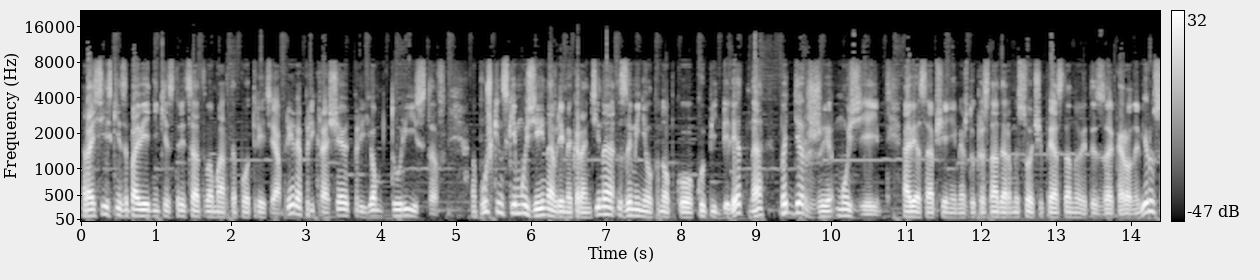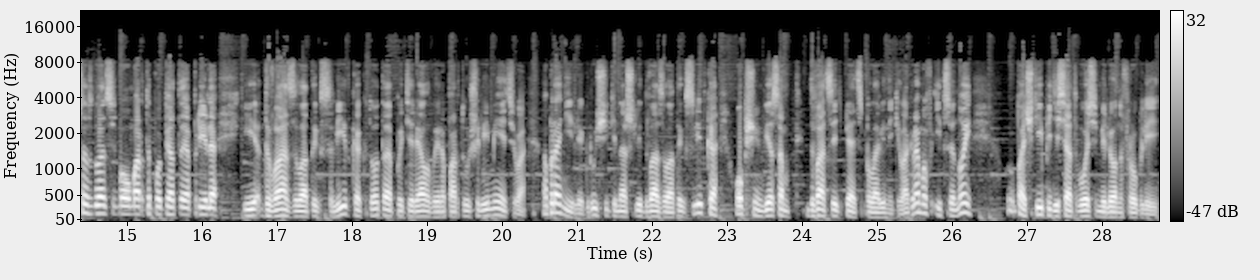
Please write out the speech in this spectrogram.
Российские заповедники с 30 марта по 3 апреля прекращают прием туристов. Пушкинский музей на время карантина заменил кнопку «Купить билет» на «Поддержи музей». Авиасообщение между Краснодаром и Сочи приостановит из-за коронавируса с 27 марта по 5 апреля. И два золотых слитка кто-то потерял в аэропорту Шереметьево. Обронили. Грузчики нашли два золотых слитка общим весом 25,5 килограммов и ценой ну, почти 58 миллионов рублей.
